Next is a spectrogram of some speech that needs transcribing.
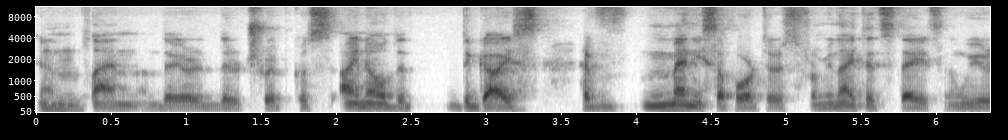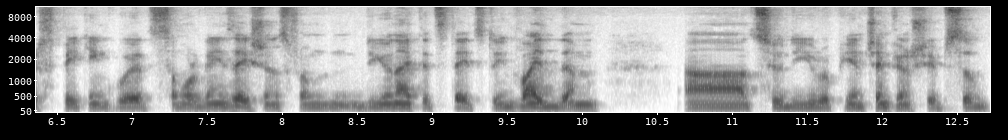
can mm-hmm. plan their their trip because I know that the guys have many supporters from United States, and we are speaking with some organizations from the United States to invite them uh, to the European Championship. So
